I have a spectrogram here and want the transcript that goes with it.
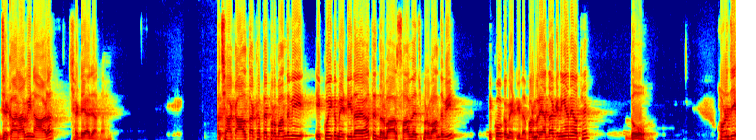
ਜਕਾਰਾ ਵੀ ਨਾਲ ਛੱਡਿਆ ਜਾਂਦਾ ਹੈ। ਅੱਛਾ, ਅਕਾਲ ਤਖਤ ਤੇ ਪ੍ਰਬੰਧ ਵੀ ਇੱਕੋ ਹੀ ਕਮੇਟੀ ਦਾ ਆ ਤੇ ਦਰਬਾਰ ਸਾਹਿਬ ਵਿੱਚ ਪ੍ਰਬੰਧ ਵੀ ਇੱਕੋ ਕਮੇਟੀ ਦਾ। ਪਰ ਮਰਿਆਦਾ ਕਿੰਨੀਆਂ ਨੇ ਉੱਥੇ? ਦੋ। ਹੁਣ ਜੇ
